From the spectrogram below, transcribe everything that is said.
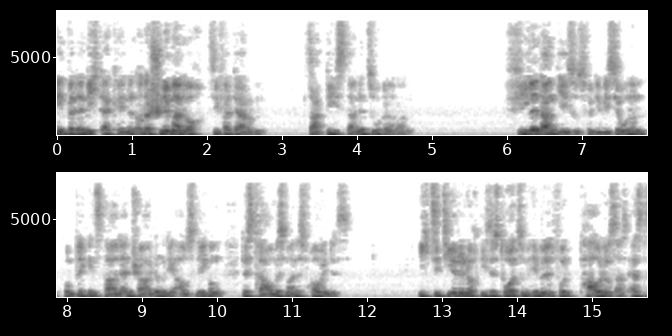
entweder nicht erkennen oder schlimmer noch, sie verderben. Sag dies deinen Zuhörern. Vielen Dank, Jesus, für die Visionen vom Blick ins Tal der Entscheidung und die Auslegung des Traumes meines Freundes. Ich zitiere noch dieses Tor zum Himmel von Paulus aus 1.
